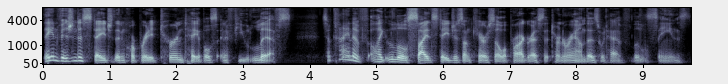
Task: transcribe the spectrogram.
they envisioned a stage that incorporated turntables and a few lifts. So, kind of like the little side stages on Carousel of Progress that turn around, those would have little scenes,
